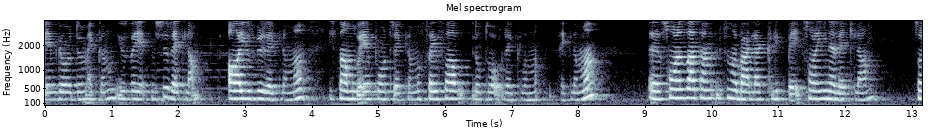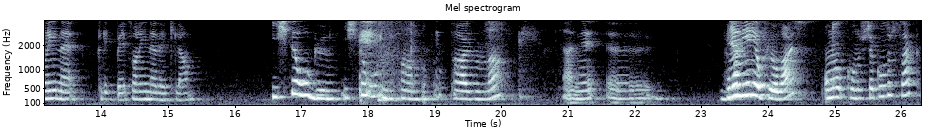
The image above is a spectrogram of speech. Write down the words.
benim gördüğüm ekranın %70'i reklam. A101 reklamı, İstanbul Airport reklamı, sayısal loto reklamı, reklamı. Ee, sonra zaten bütün haberler clickbait, sonra yine reklam, sonra yine clickbait, sonra yine reklam. İşte o gün, işte o insan tarzında. Yani e, bunu niye yapıyorlar? Onu konuşacak olursak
